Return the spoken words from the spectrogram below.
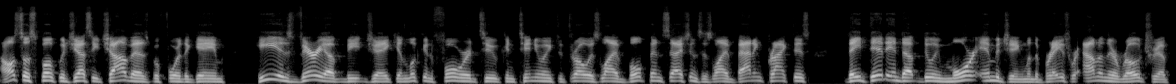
I also spoke with Jesse Chavez before the game. He is very upbeat, Jake, and looking forward to continuing to throw his live bullpen sessions, his live batting practice. They did end up doing more imaging when the Braves were out on their road trip.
